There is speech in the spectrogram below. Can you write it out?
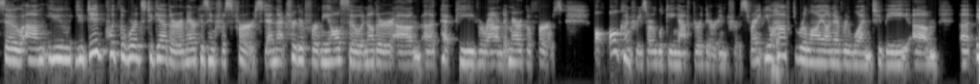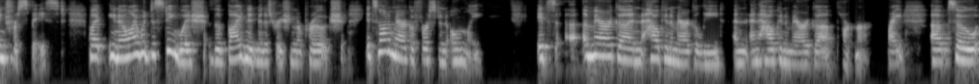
So um, you you did put the words together, America's interests first, and that triggered for me also another um, uh, pet peeve around America first. All, all, countries are looking after their interests, right? You have to rely on everyone to be um, uh, interest based. But you know, I would distinguish the Biden administration approach. It's not America first and only it's uh, America and how can America lead and, and how can America partner right? Um, so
